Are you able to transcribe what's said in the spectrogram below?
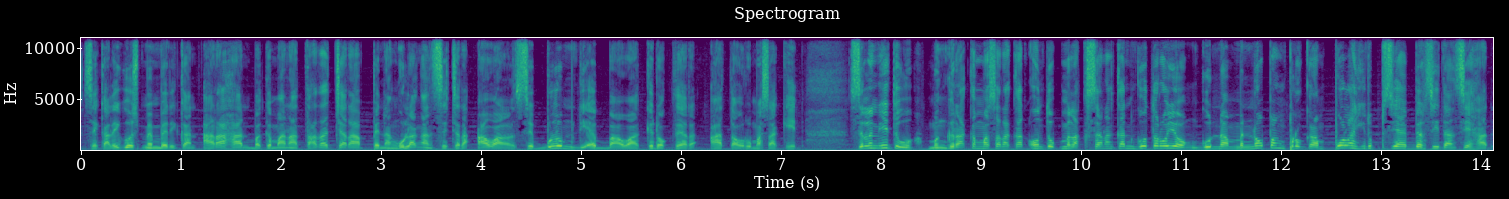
sekaligus memberikan arahan bagaimana tata cara penanggulangan secara awal sebelum dibawa ke dokter atau rumah sakit. Selain itu, menggerakkan masyarakat untuk melaksanakan gotong royong guna menopang program pola hidup sehat bersih dan sehat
